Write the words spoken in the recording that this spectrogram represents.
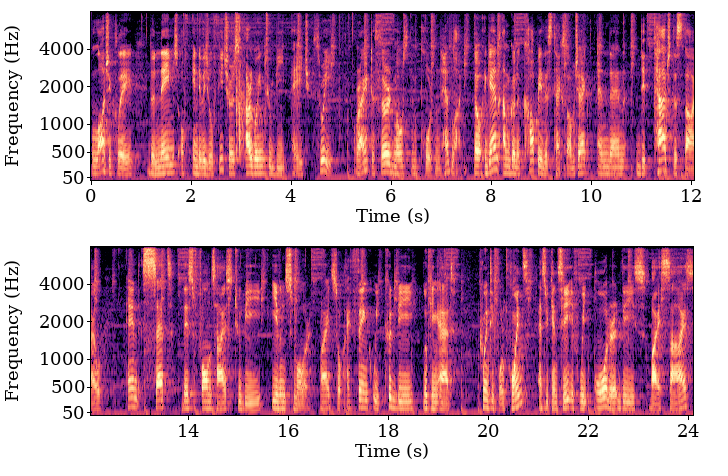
logically the names of individual features are going to be H3 right? The third most important headline. So again, I'm going to copy this text object and then detach the style and set this font size to be even smaller, right? So I think we could be looking at 24 points. As you can see, if we order these by size,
